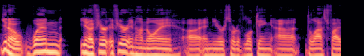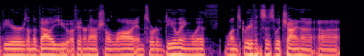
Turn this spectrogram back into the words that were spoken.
you know, when you know, if you're if you're in Hanoi uh, and you're sort of looking at the last five years on the value of international law in sort of dealing with one's grievances with China, uh,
